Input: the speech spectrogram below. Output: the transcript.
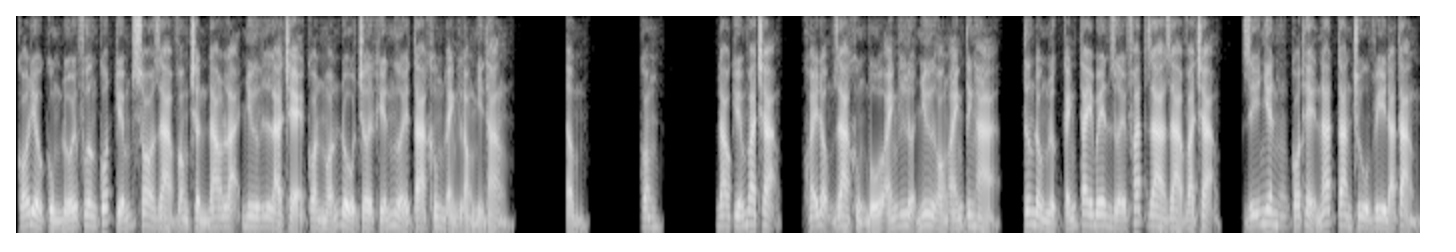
Có điều cùng đối phương cốt kiếm so ra vòng trần đao lại như là trẻ con món đồ chơi khiến người ta không đành lòng nhìn thẳng. Ẩm cong. Đao kiếm va chạm khuấy động ra khủng bố ánh lửa như óng ánh tinh hà, tương đồng lực cánh tay bên dưới phát ra ra va chạm, dĩ nhiên có thể nát tan chu vi đá tảng,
